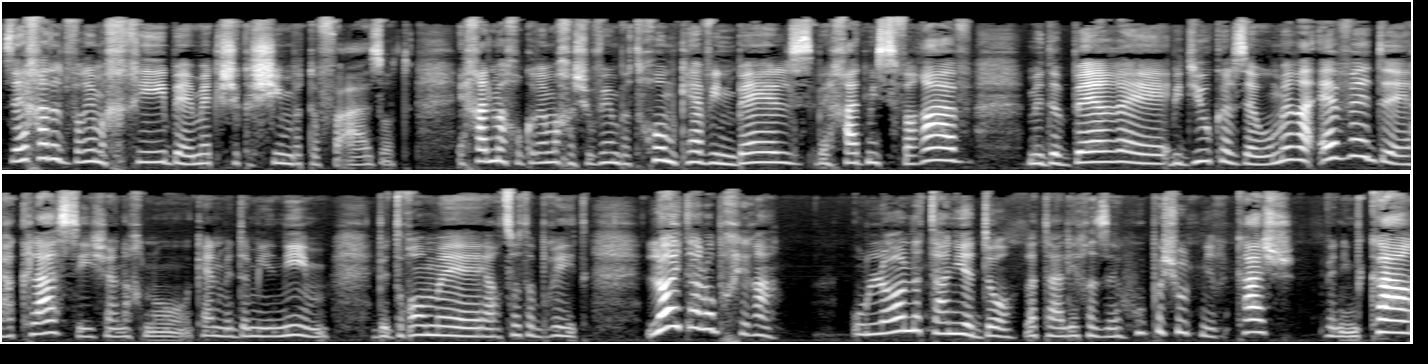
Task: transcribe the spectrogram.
זה אחד הדברים הכי באמת שקשים בתופעה הזאת. אחד מהחוקרים החשובים בתחום, קווין ביילס, באחד מספריו, מדבר uh, בדיוק על זה. הוא אומר, העבד uh, הקלאסי שאנחנו, כן, מדמיינים בדרום uh, ארצות הברית, לא הייתה לו בחירה. הוא לא נתן ידו לתהליך הזה, הוא פשוט נרכש ונמכר,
